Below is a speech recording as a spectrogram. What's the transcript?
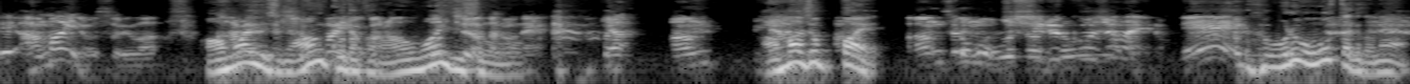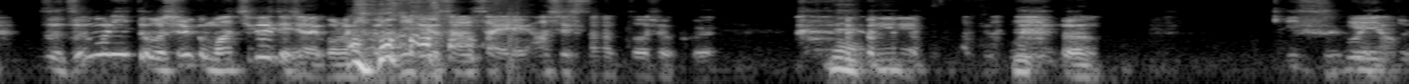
え、甘いの？それは。甘いですね。あんこだから甘いでしょうね。いや、あん、甘じょっぱい。あんそれもうおしるこじゃないねえ。俺も思ったけどね。の雑煮とおしるこ間違えてんじゃない？この人。23歳アシスタント職。ねねうん。えすごいなえーと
